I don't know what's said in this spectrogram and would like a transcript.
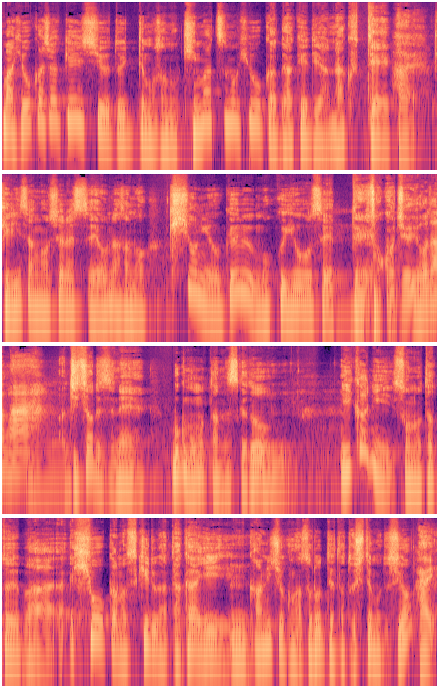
まあ、評価者研修といってもその期末の評価だけではなくて、はい。キリンさんがおっしゃられてたようなその基礎における目標設定、そこ重要だな、実はですね、僕も思ったんですけど、いかにその例えば評価のスキルが高い管理職が揃ってたとしてもですよ、はい。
